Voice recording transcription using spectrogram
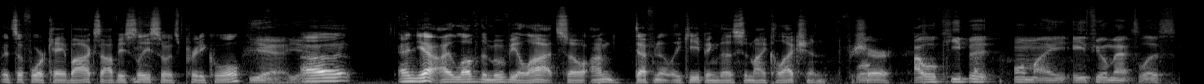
it's a 4K box obviously, so it's pretty cool. Yeah, yeah. Uh and yeah, I love the movie a lot, so I'm definitely keeping this in my collection for Well, sure. I will keep it on my HBO Max list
